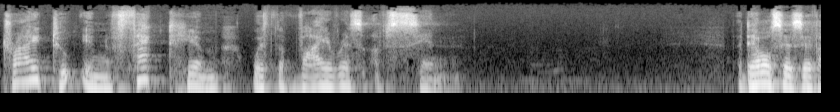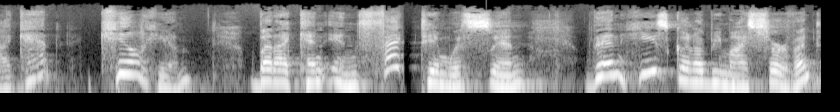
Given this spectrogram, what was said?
try to infect him with the virus of sin. The devil says, if I can't kill him, but I can infect him with sin, then he's going to be my servant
